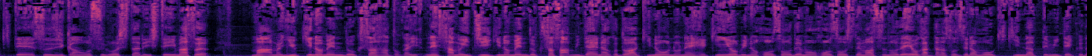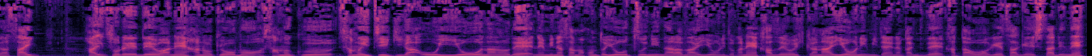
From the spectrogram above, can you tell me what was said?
起きて数時間を過ごしたりしています。まあ、あの、雪のめんどくささとか、ね、寒い地域のめんどくささみたいなことは昨日のね、金曜日の放送でも放送してますので、よかったらそちらもお聞きになってみてください。はい、それではね、あの、今日も寒く、寒い地域が多いようなので、ね、皆様本当腰痛にならないようにとかね、風邪をひかないようにみたいな感じで、肩を上げ下げしたりね、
